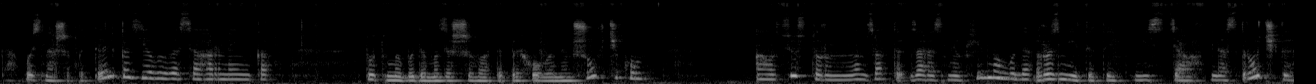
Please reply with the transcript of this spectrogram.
Так, ось наша петелька з'явилася гарненька. Тут ми будемо зашивати прихованим шовчиком. А оцю сторону нам завтра, зараз необхідно буде розмітити місця для строчки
